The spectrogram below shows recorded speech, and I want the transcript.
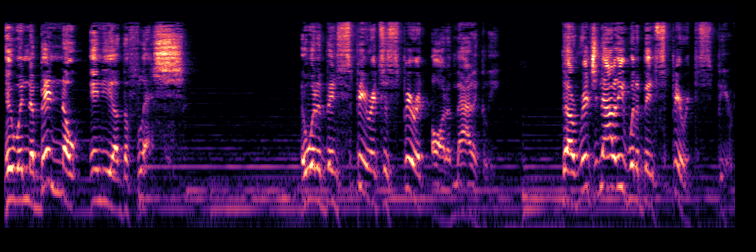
It wouldn't have been no any of the flesh. It would have been spirit to spirit automatically. The originality would have been spirit to spirit.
